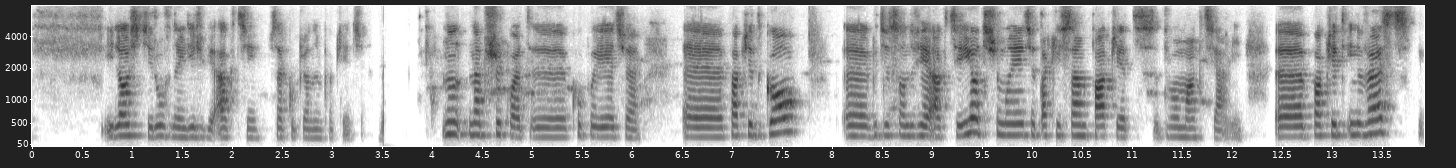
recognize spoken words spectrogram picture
w ilości równej liczbie akcji w zakupionym pakiecie. No, na przykład y, kupujecie y, pakiet Go, y, gdzie są dwie akcje i otrzymujecie taki sam pakiet z dwoma akcjami. Y, Pakiet Invest, y,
